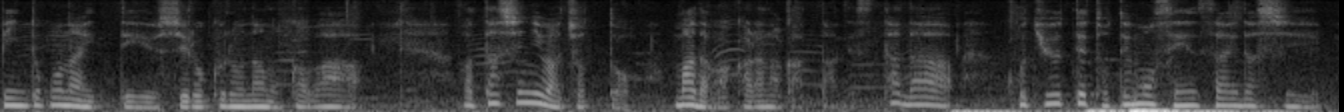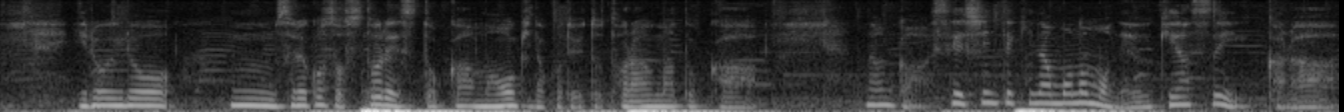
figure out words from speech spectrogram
ピンとこないっていう白黒なのかは私にはちょっとまだ分からなかったんです。ただ呼吸ってとても繊細だしいろいろ、うん、それこそストレスとか、まあ、大きなこと言うとトラウマとかなんか精神的なものもね受けやすいから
